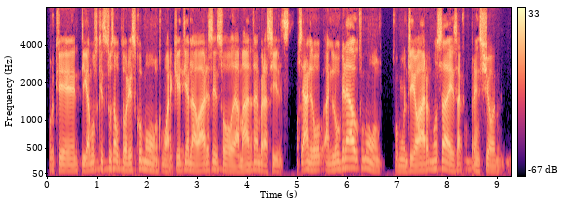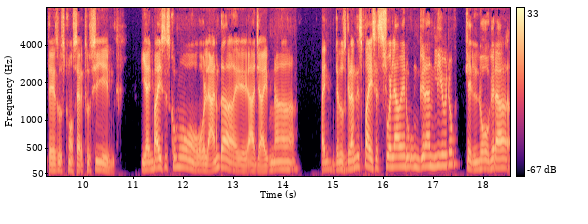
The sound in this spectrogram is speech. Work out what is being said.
porque digamos que estos autores como, como Arquetia Lavarces o Damata en Brasil, o sea, han, han logrado como, como llevarnos a esa comprensión de esos conceptos y, y hay países como Holanda, eh, allá hay una de los grandes países suele haber un gran libro que logra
